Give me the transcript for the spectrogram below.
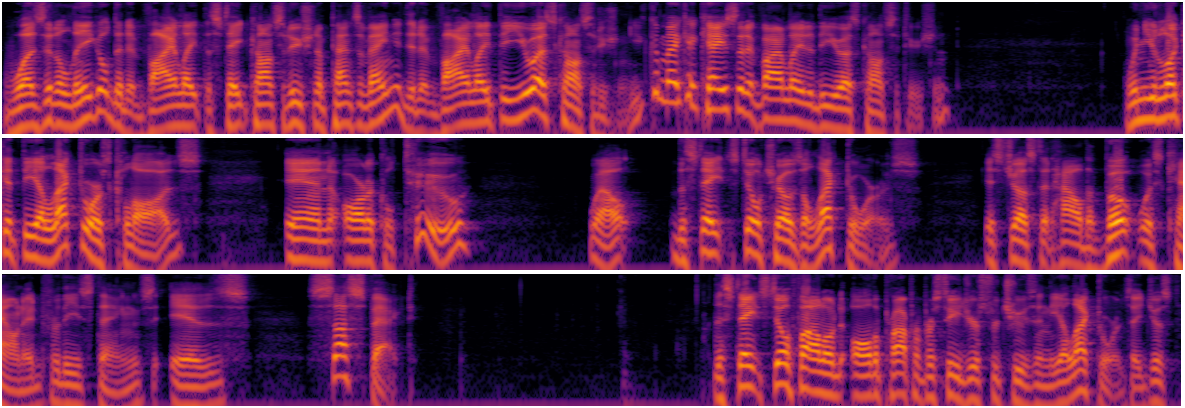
Was it illegal? Did it violate the state constitution of Pennsylvania? Did it violate the U.S. Constitution? You can make a case that it violated the U.S. Constitution. When you look at the electors clause in Article 2, well, the state still chose electors. It's just that how the vote was counted for these things is suspect the state still followed all the proper procedures for choosing the electors. They just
